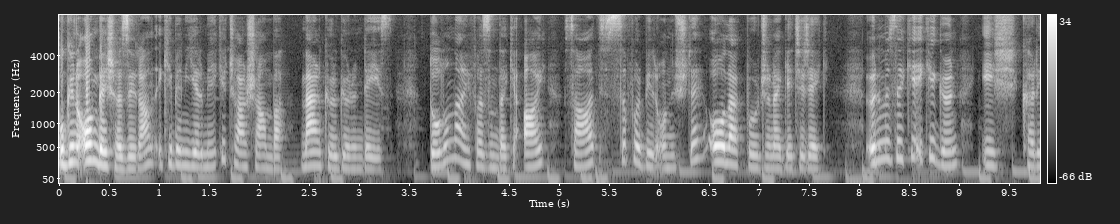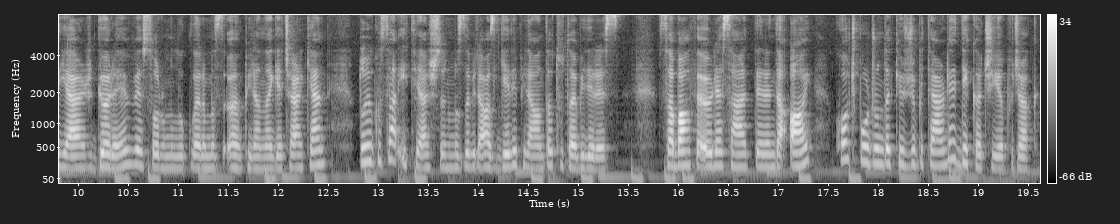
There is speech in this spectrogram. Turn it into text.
Bugün 15 Haziran 2022 Çarşamba Merkür günündeyiz. Dolunay fazındaki ay saat 01.13'te Oğlak Burcu'na geçecek. Önümüzdeki iki gün iş, kariyer, görev ve sorumluluklarımız ön plana geçerken duygusal ihtiyaçlarımızı biraz geri planda tutabiliriz. Sabah ve öğle saatlerinde ay Koç burcundaki Jüpiter'le dik açı yapacak.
